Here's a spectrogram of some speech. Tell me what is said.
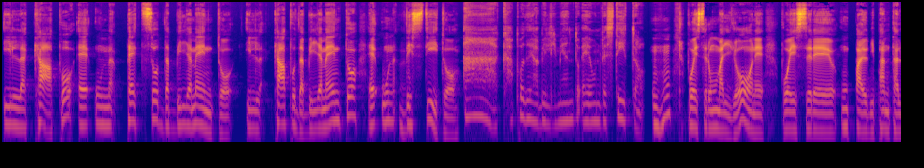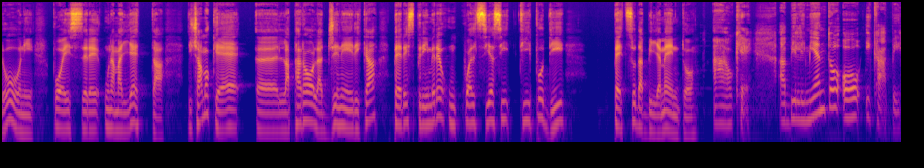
il capo è un pezzo d'abbigliamento. Il capo d'abbigliamento è un vestito. Ah, capo d'abbigliamento è un vestito. Mhm. Può essere un maglione, può essere un paio di pantaloni, può essere una maglietta. Diciamo che è eh, la parola generica per esprimere un qualsiasi tipo di pezzo d'abbigliamento. Ah, ok. Abbigliamento o i capi?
